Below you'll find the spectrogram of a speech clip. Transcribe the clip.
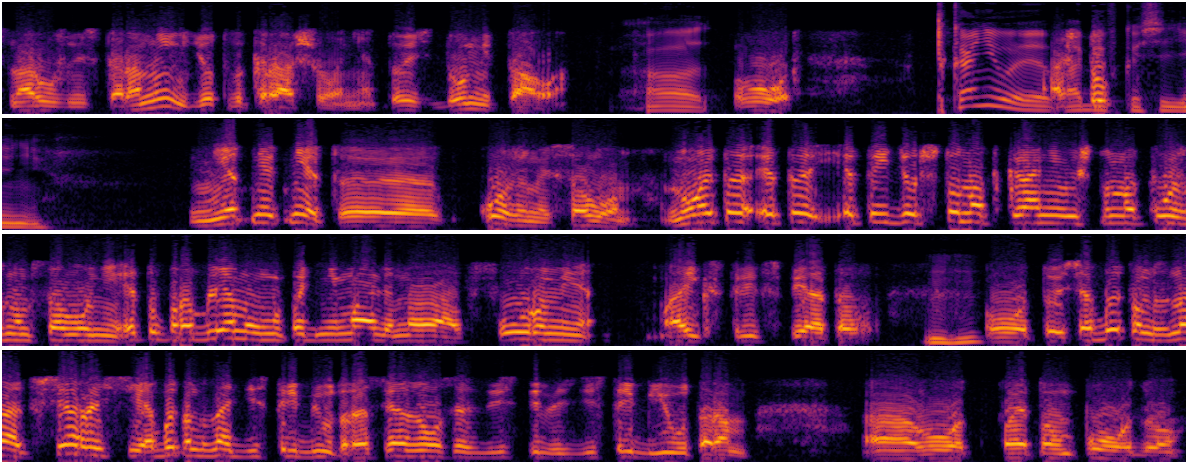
С наружной стороны идет выкрашивание, то есть до металла. А... Вот. Тканевая а обивка что... сидений? Нет, нет, нет, э, кожаный салон. Но это, это, это идет что на тканевой, что на кожаном салоне. Эту проблему мы поднимали на форуме AX35. Угу. Вот, то есть об этом знает вся Россия, об этом знает дистрибьютор. Я связывался с, дистриб, с дистрибьютором э, вот, по этому поводу.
